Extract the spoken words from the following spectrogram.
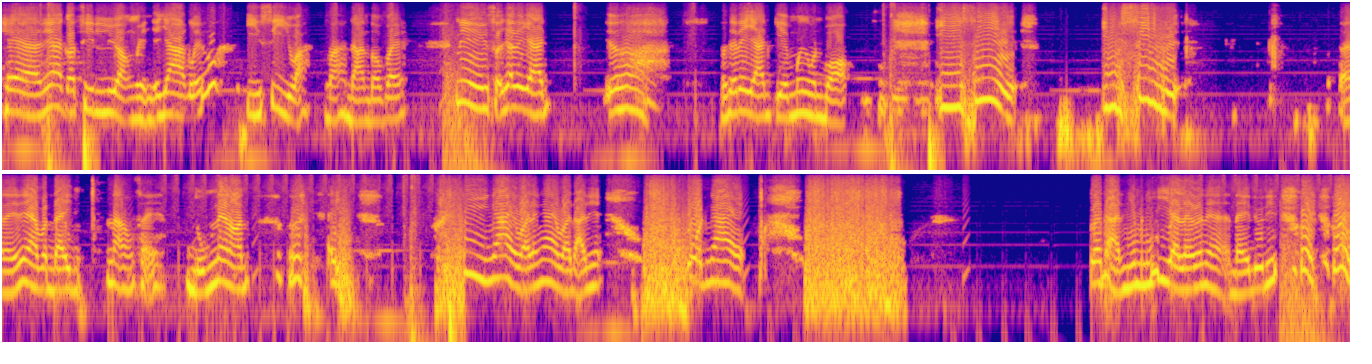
แค่เนี้ยก็สิ้นเรื่องไม่เห็นจะยากเลยอีซี่วะมาด่านต่อไป นี่สัญชาตญาณเออสัญชาตญาณเกมมือมันบอกอีซี่อีซี่อะไรเนี่ยบันไดน่าสงสัยหลุมแน่นอนเฮ้ยไอ้ที่ง่ายวะแล้ง่ายวะด่านนี้โคตรง่าย ระดานนี้มันเฮียอะไรวะเนี่ย ไหนดูดิเฮ้ยเฮ้ย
